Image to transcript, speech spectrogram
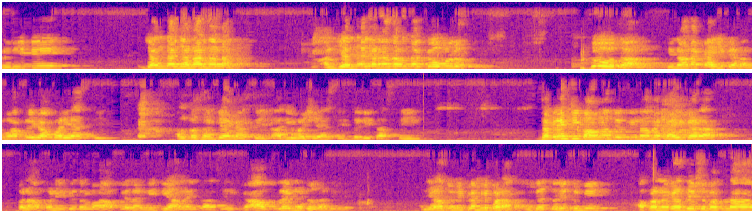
घरी ती जनता जनार्दन आहे आणि जनता जनार्दनचा कौल जो होता की नाना काही करा. मग आपले व्यापारी असतील अल्पसंख्याक असतील आदिवासी असतील दलित असतील. सगळ्यांची भावना होती नाना काही करा. पण आपण एकत्र व्हा आपल्याला निधी आणायचा असेल का लय मोठं झालेलं आहे. आणि याला तुम्ही कमी पडा. उद्या तरी तुम्ही आपला नगराध्यक्ष बसला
